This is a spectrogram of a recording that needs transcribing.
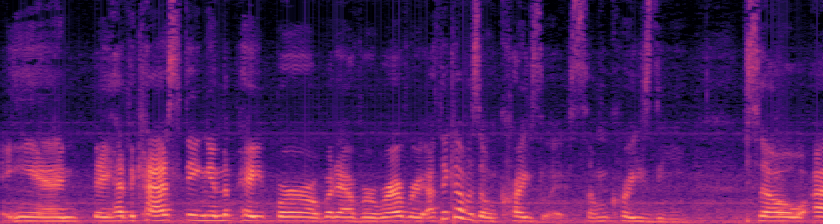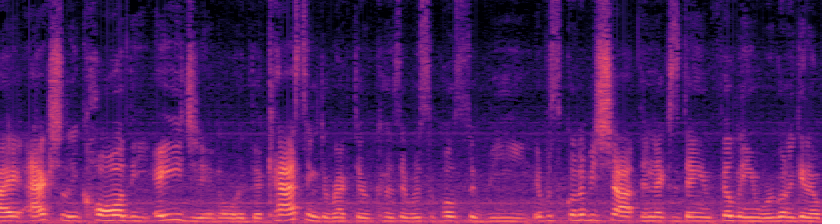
And they had the casting in the paper or whatever, wherever. I think I was on Craigslist, some crazy so I actually called the agent or the casting director because it was supposed to be, it was going to be shot the next day in Philly and we're going to get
